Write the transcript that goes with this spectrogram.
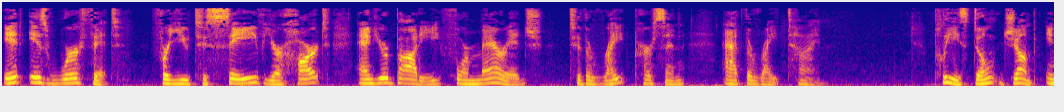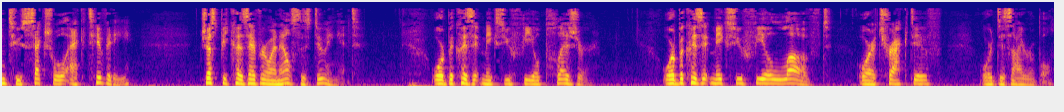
it is worth it for you to save your heart and your body for marriage to the right person at the right time. Please don't jump into sexual activity just because everyone else is doing it or because it makes you feel pleasure, or because it makes you feel loved, or attractive, or desirable.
